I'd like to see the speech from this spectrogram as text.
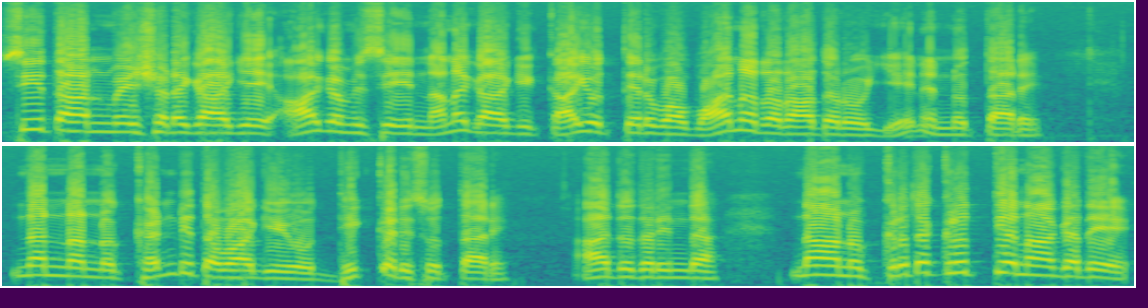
ಸೀತಾನ್ವೇಷಣೆಗಾಗಿ ಆಗಮಿಸಿ ನನಗಾಗಿ ಕಾಯುತ್ತಿರುವ ವಾನರರಾದರೂ ಏನೆನ್ನುತ್ತಾರೆ? ನನ್ನನ್ನು ಖಂಡಿತವಾಗಿಯೂ ಧಿಕ್ಕರಿಸುತ್ತಾರೆ. ಆದುದರಿಂದ ನಾನು ಕೃತಕೃತ್ಯನಾಗದೆ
